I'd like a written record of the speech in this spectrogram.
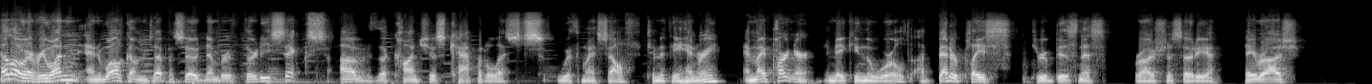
Hello, everyone, and welcome to episode number 36 of The Conscious Capitalists with myself, Timothy Henry, and my partner in making the world a better place through business, Raj Sisodia. Hey, Raj.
